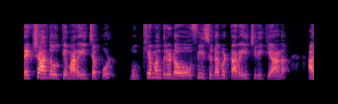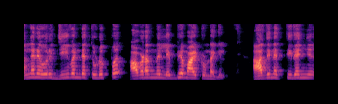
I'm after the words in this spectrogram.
രക്ഷാദൗത്യം അറിയിച്ചപ്പോൾ മുഖ്യമന്ത്രിയുടെ ഓഫീസ് ഇടപെട്ട് അറിയിച്ചിരിക്കുകയാണ്. അങ്ങനെ ഒരു ജീവന്റെ തുടുപ്പ് അവിടെ നിന്ന് ലഭ്യമായിട്ടുണ്ടെങ്കിൽ അതിനെ തിരഞ്ഞ്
